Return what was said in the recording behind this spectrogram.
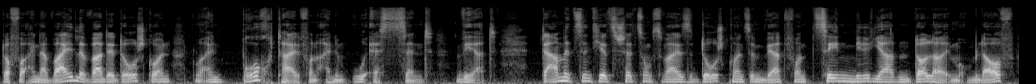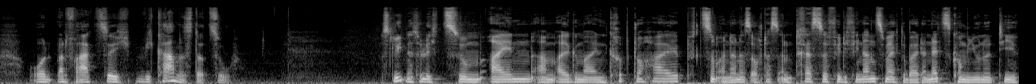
doch vor einer Weile war der Dogecoin nur ein Bruchteil von einem US-Cent wert. Damit sind jetzt schätzungsweise Dogecoins im Wert von 10 Milliarden Dollar im Umlauf und man fragt sich, wie kam es dazu? Es liegt natürlich zum einen am allgemeinen Krypto-Hype, zum anderen ist auch das Interesse für die Finanzmärkte bei der Netz-Community,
